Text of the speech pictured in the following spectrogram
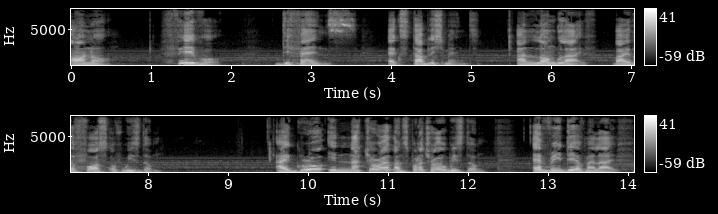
honor, favor, defense, establishment, and long life by the force of wisdom. I grow in natural and supernatural wisdom every day of my life.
